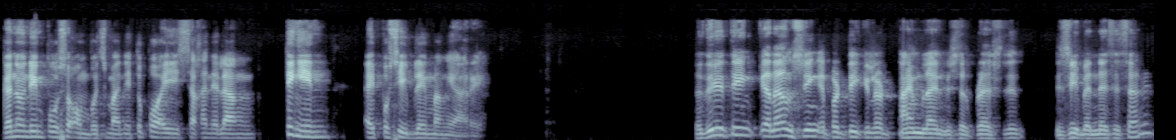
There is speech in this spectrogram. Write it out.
Ganun din po sa ombudsman. Ito po ay sa kanilang tingin ay posibleng mangyari. So do you think announcing a particular timeline, Mr. President, is even necessary?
